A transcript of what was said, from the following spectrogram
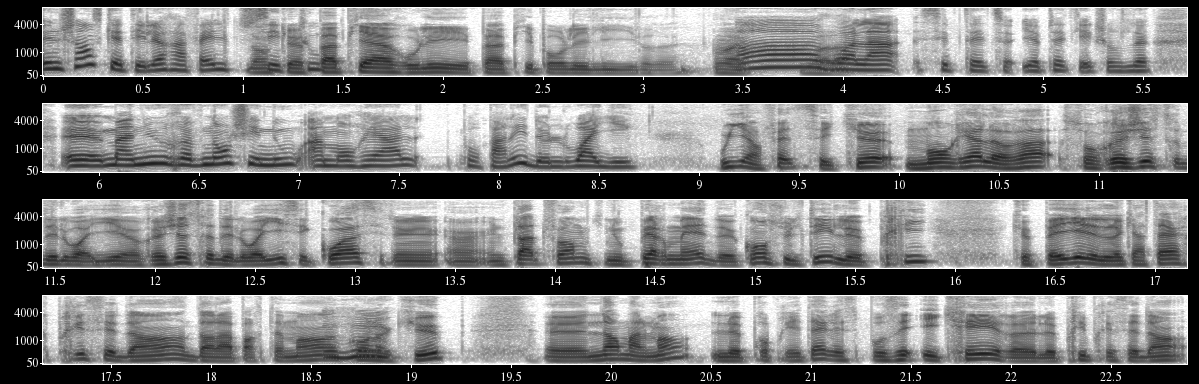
Une chance que tu es là, Raphaël, tu Donc, sais tout. papier à rouler et papier pour les livres. Ouais, ah, voilà, c'est peut-être ça. Il y a peut-être quelque chose là. Euh, Manu, revenons chez nous à Montréal pour parler de loyer. Oui, en fait, c'est que Montréal aura son registre des loyers. Un registre des loyers, c'est quoi? C'est un- un- une plateforme qui nous permet de consulter le prix que payaient les locataires précédents dans l'appartement Mhm. qu'on occupe. Euh, normalement, le propriétaire est supposé écrire euh, le prix précédent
